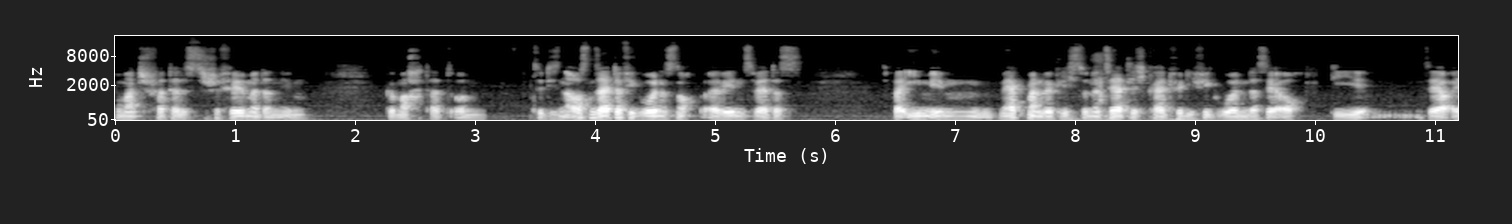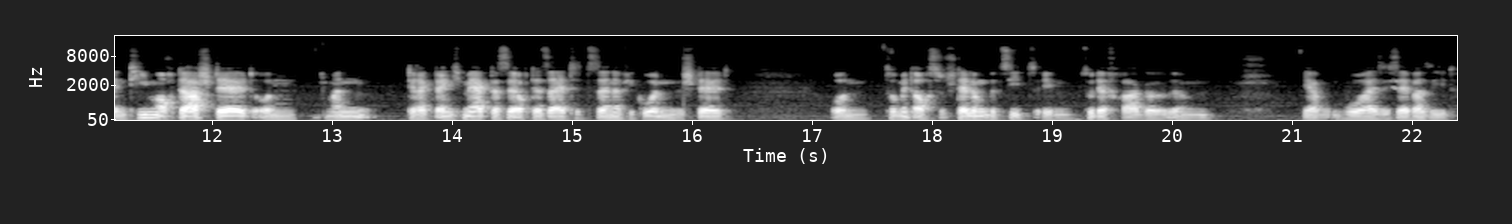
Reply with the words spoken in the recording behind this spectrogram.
romantisch-fatalistische Filme dann eben gemacht hat und zu diesen Außenseiterfiguren ist noch erwähnenswert, dass bei ihm eben merkt man wirklich so eine Zärtlichkeit für die Figuren, dass er auch die sehr intim auch darstellt und man direkt eigentlich merkt, dass er auf der Seite seiner Figuren stellt und somit auch Stellung bezieht eben zu der Frage, ähm, ja, wo er sich selber sieht.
